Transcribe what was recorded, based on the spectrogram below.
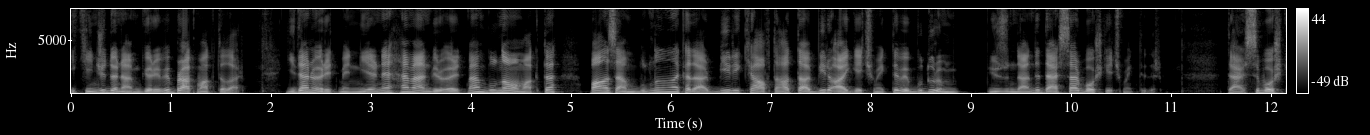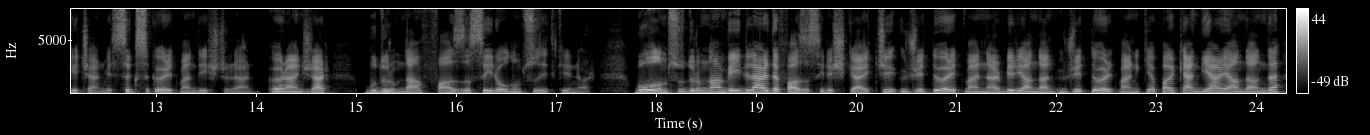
ikinci dönem görevi bırakmaktalar. Giden öğretmenin yerine hemen bir öğretmen bulunamamakta, bazen bulunana kadar 1-2 hafta hatta 1 ay geçmekte ve bu durum yüzünden de dersler boş geçmektedir. Dersi boş geçen ve sık sık öğretmen değiştiren öğrenciler bu durumdan fazlasıyla olumsuz etkileniyor. Bu olumsuz durumdan veliler de fazlasıyla şikayetçi. Ücretli öğretmenler bir yandan ücretli öğretmenlik yaparken diğer yandan da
